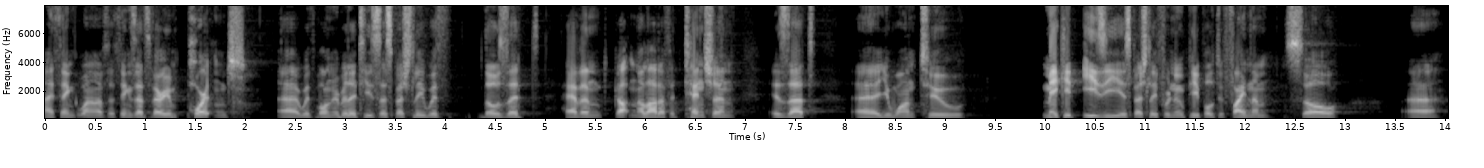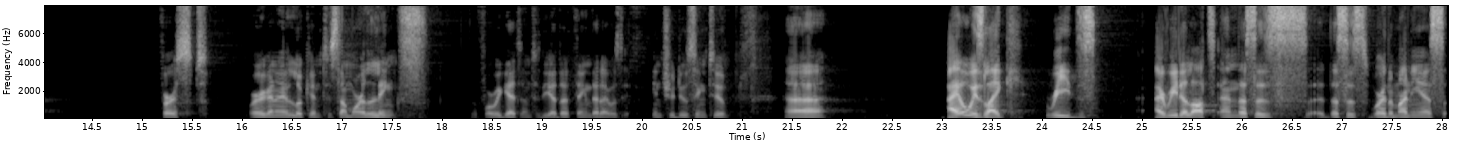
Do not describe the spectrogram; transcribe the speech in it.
I think one of the things that's very important uh, with vulnerabilities, especially with those that haven't gotten a lot of attention, is that uh, you want to make it easy, especially for new people, to find them. So uh, first, we're going to look into some more links before we get into the other thing that I was introducing to. I always like reads. I read a lot, and this is, this is where the money is.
